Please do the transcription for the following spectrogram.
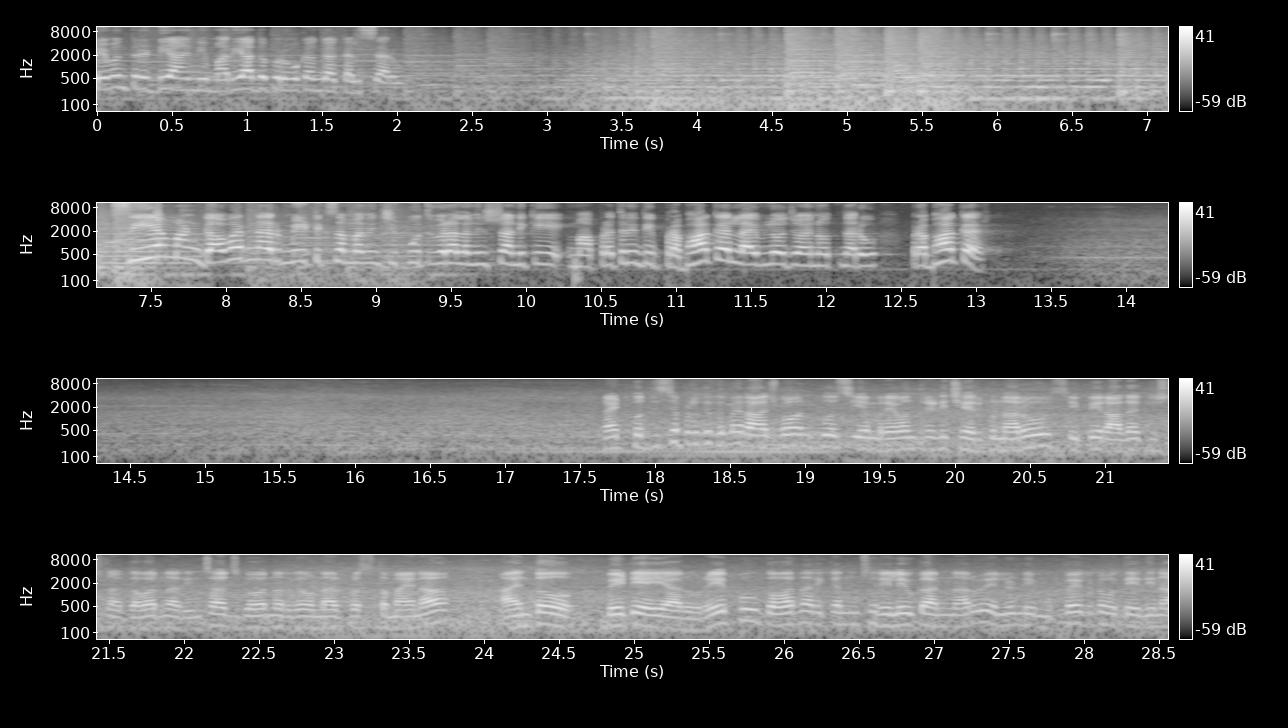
రేవంత్ రెడ్డి ఆయన్ని మర్యాదపూర్వకంగా కలిశారు. సీఎం అండ్ గవర్నర్ మీట్కి సంబంధించి పూర్తి వివరాలు అందించడానికి మా ప్రతినిధి ప్రభాకర్ లైవ్లో జాయిన్ అవుతున్నారు. ప్రభాకర్. రైట్ కొద్దిసేపటి క్రితమే రాజ్భవన్కు సీఎం రేవంత్ రెడ్డి చేరుకున్నారు. సిపి రాధాకృష్ణ గవర్నర్ ఇన్ఛార్జ్ గవర్నర్గా ఉన్నారు ప్రస్తుతం ఆయన. ఆయనతో భేటీ అయ్యారు. రేపు గవర్నర్ ఇక్కడ నుంచి రిలీవ్ కానున్నారు. ఎల్లుండి ముప్పై ఒకటవ తేదీన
